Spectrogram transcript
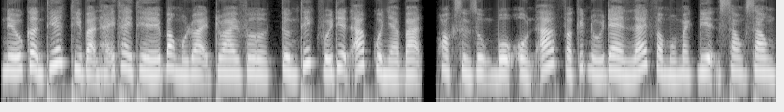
Nếu cần thiết thì bạn hãy thay thế bằng một loại driver tương thích với điện áp của nhà bạn hoặc sử dụng bộ ổn áp và kết nối đèn LED vào một mạch điện song song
